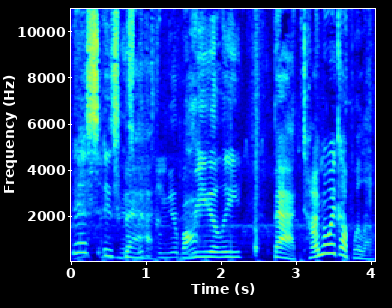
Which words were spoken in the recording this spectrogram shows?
This is bad. from nearby. Really bad. Time to wake up, Willow.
